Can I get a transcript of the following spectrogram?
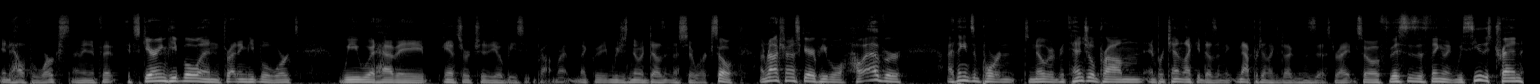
into health works. I mean, if it, if scaring people and threatening people worked, we would have a answer to the obesity problem, right? Like we just know it doesn't necessarily work. So I'm not trying to scare people. However, I think it's important to know of a potential problem and pretend like it doesn't, not pretend like it doesn't exist, right? So if this is a thing, like we see this trend,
